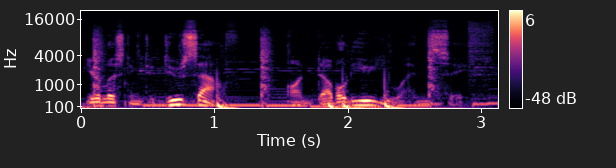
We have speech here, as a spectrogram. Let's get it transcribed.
You're listening to Due South on WUNC.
